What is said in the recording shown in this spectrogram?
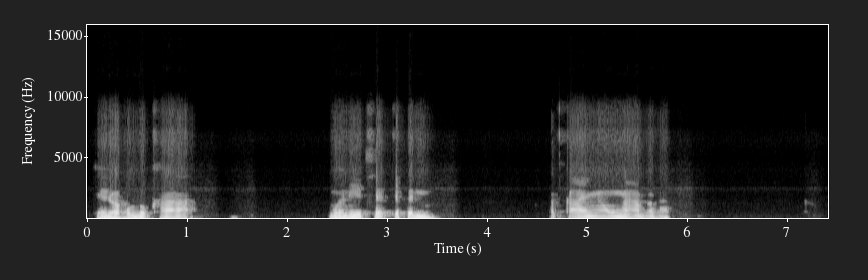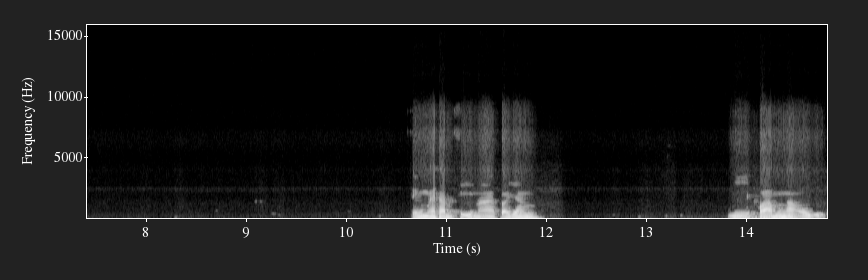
เห็นว่าผมลูกค้า เมื่อหนีบเสร็จจะเป็นประกายเงางามนะครับ ถึงแม้ทำสีมาก็ยังมีความเงาอยู่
